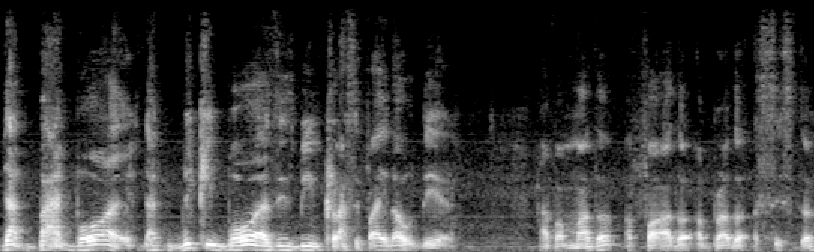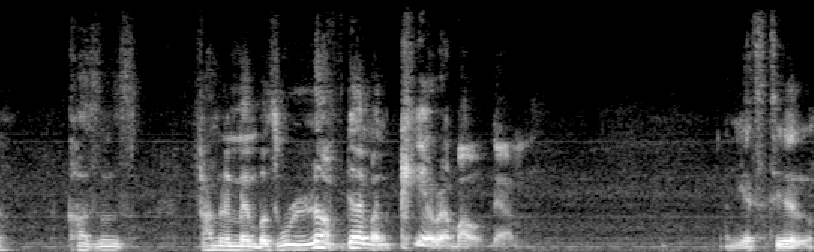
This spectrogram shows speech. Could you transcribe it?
that bad boy, that wicked boy as he's being classified out there? Have a mother, a father, a brother, a sister, cousins, family members who love them and care about them. And yet still,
